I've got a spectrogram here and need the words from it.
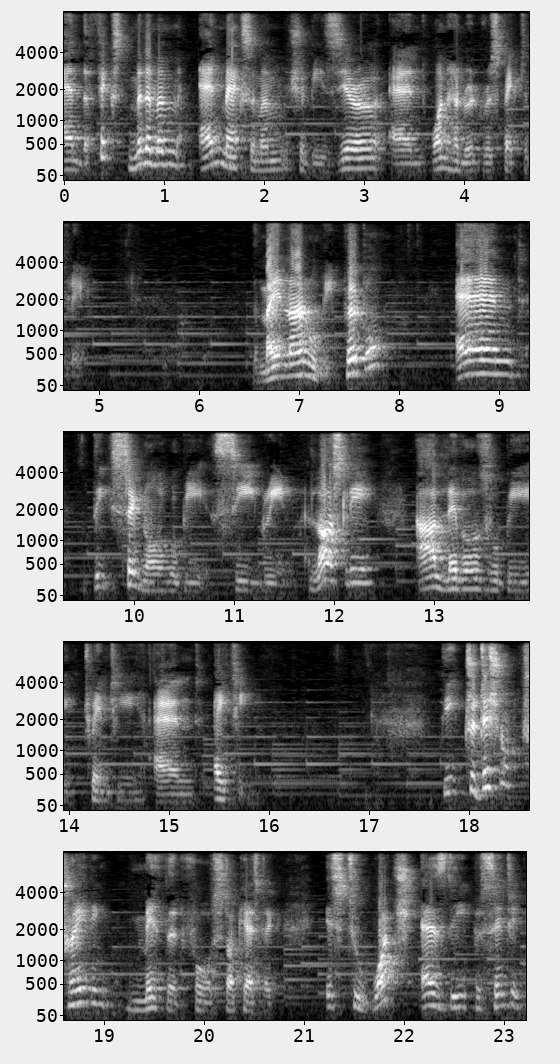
and the fixed minimum and maximum should be 0 and 100 respectively. The main line will be purple and the signal will be sea green. And lastly, our levels will be 20 and 80. The traditional trading method for stochastic is to watch as the percentage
